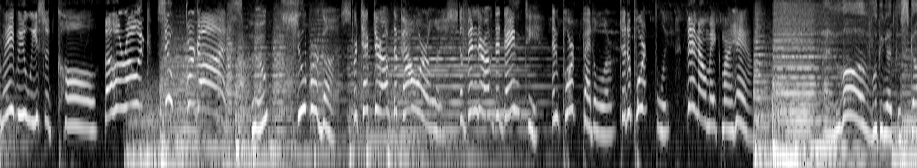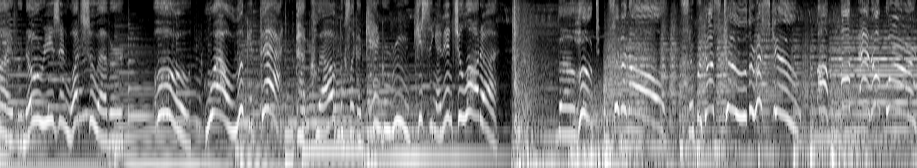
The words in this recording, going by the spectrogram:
Maybe we should call the heroic Super Gus. Who? Super Gus, protector of the powerless, defender of the dainty, and pork peddler to the portly. Then I'll make my ham. I love looking at the sky for no reason whatsoever. Oh, wow, look at that! That cloud looks like a kangaroo kissing an enchilada. The Hoot Signal! Super Gus to the rescue! Up, up, and upward!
